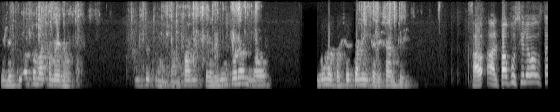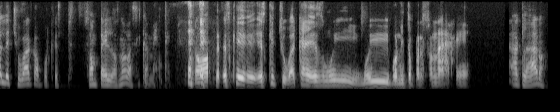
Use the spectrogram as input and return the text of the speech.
Y el de Chewbacca más o menos. No soy como tan fan, pero de bien fuera no. No me pareció tan interesante. A- al Papu sí le va a gustar el de Chewbacca porque son pelos, ¿no? Básicamente. No, pero es que, es que Chewbacca es muy, muy bonito personaje. Ah, claro,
